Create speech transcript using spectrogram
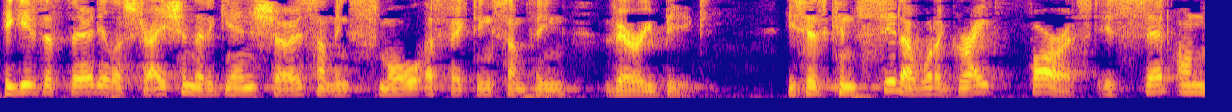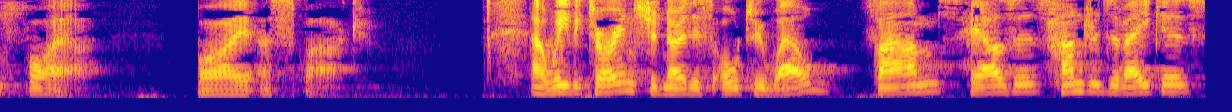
He gives a third illustration that again shows something small affecting something very big. He says, Consider what a great forest is set on fire by a spark. Uh, we Victorians should know this all too well. Farms, houses, hundreds of acres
